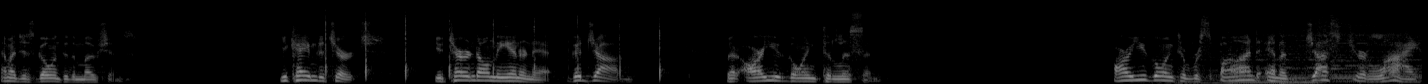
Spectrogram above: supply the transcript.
Am I just going through the motions? You came to church, you turned on the internet. Good job. But are you going to listen? Are you going to respond and adjust your life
